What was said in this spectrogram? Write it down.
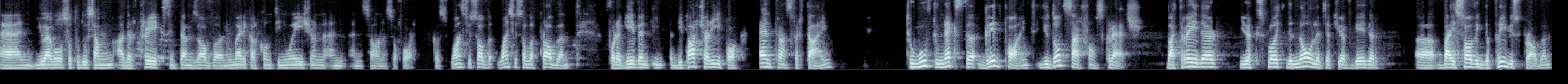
and you have also to do some other tricks in terms of uh, numerical continuation and and so on and so forth. Because once you solve once you solve a problem for a given departure epoch and transfer time, to move to next uh, grid point, you don't start from scratch, but rather you exploit the knowledge that you have gathered uh, by solving the previous problem,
